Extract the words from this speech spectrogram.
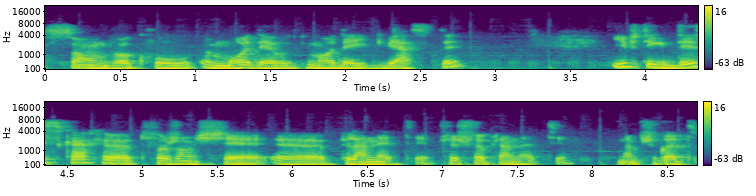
są wokół młodej, młodej gwiazdy. I w tych dyskach e, tworzą się e, planety, przyszłe planety. Na przykład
